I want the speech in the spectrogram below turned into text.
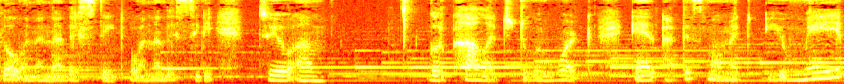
go in another state or another city to um, go to college, to go to work. And at this moment, you may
